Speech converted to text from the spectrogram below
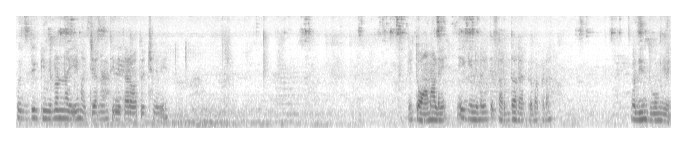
కొద్ది గిన్నెలు ఉన్నాయి మధ్యాహ్నం తిన్న తర్వాత వచ్చినవి. ఇవి తోమాలి. ఈ గిన్నెలు అయితే సర్దాలి అక్కడ ఉదయం తోమినవి.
